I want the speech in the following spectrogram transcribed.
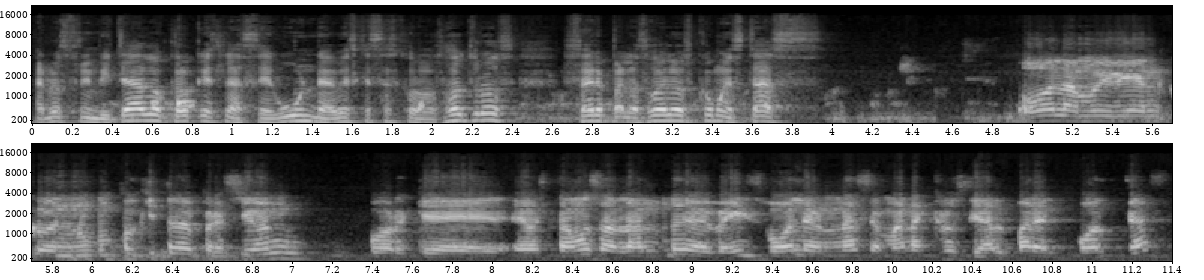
a nuestro invitado. Creo que es la segunda vez que estás con nosotros. Fer Palazuelos, ¿cómo estás? Hola, muy bien, con un poquito de presión porque estamos hablando de béisbol en una semana crucial para el podcast.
